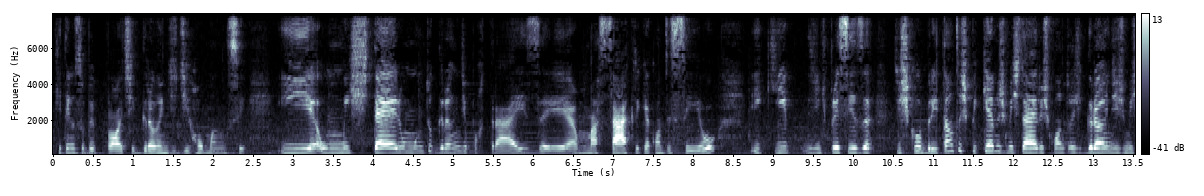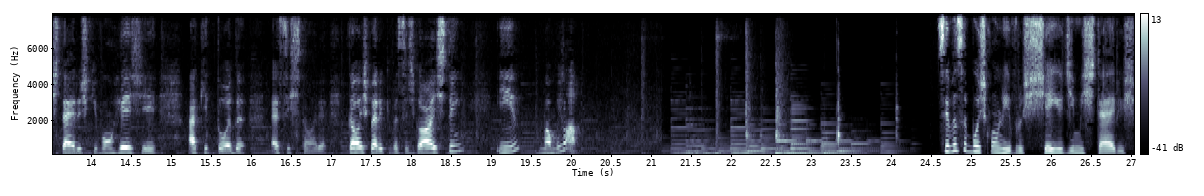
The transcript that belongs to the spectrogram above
que tem um subplot grande de romance e é um mistério muito grande por trás, é um massacre que aconteceu e que a gente precisa descobrir tanto os pequenos mistérios quanto os grandes mistérios que vão reger aqui toda essa história. Então espero que vocês gostem e vamos lá. Se você busca um livro cheio de mistérios,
